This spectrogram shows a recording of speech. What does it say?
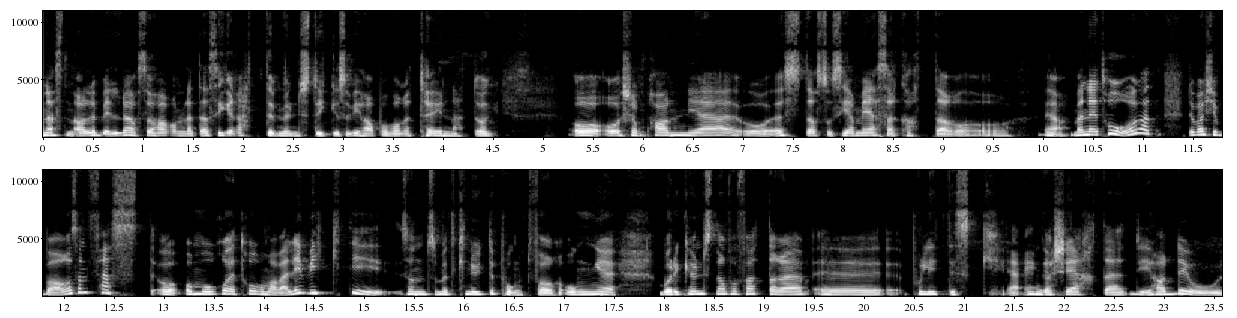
Nesten alle bilder så har hun dette sigarettmunnstykket som vi har på våre tøynett. Og, og, og champagne og østers og siameserkatter og ja. Men jeg tror òg at det var ikke bare sånn fest og, og, moro. Jeg tror hun var veldig viktig sånn som et knutepunkt for unge både kunstnere og forfattere. Eh, politisk ja, engasjerte. De hadde jo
